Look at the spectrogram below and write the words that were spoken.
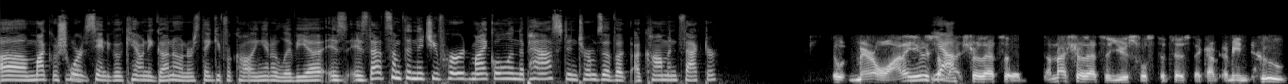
Uh, Michael Schwartz, San Diego County gun owners. Thank you for calling in, Olivia. Is is that something that you've heard, Michael, in the past in terms of a, a common factor? Marijuana use? Yeah. I'm not sure that's a. I'm not sure that's a useful statistic. I, I mean, who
